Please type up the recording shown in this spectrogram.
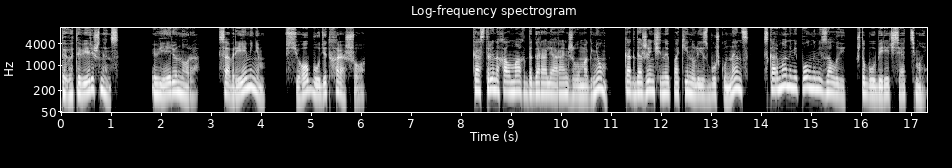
«Ты в это веришь, Нэнс?» «Верю, Нора. Со временем все будет хорошо». Костры на холмах догорали оранжевым огнем, когда женщины покинули избушку Нэнс с карманами полными золы, чтобы уберечься от тьмы.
